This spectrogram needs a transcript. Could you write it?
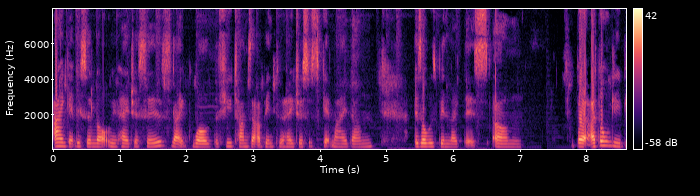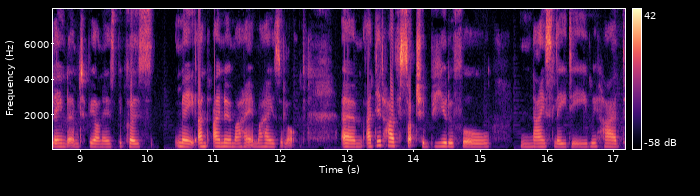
I get this a lot with hairdressers. Like well the few times that I've been to hairdressers to get my hair done it's always been like this. Um but I don't really blame them to be honest because me and I know my hair my hair is a lot. Um I did have such a beautiful nice lady. We had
